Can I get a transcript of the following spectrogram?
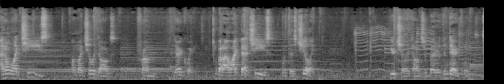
I don't like cheese on my chili dogs from Dairy Queen, but I like that cheese with this chili. Your chili dogs are better than Dairy Queen's.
